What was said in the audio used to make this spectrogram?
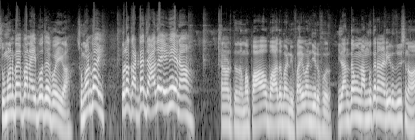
సుమన్ బాయ్ పని అయిపోతుంది పోయి ఇక. సుమన్ బాయ్ తురా కట్ట జాదా ఏవేనా కనబడుతుంది? మా పావు బాధపండి ఫైవ్ వన్ జీరో ఫోర్ ఇదంతా నమ్ముతారని అడిగి చూసినావా?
